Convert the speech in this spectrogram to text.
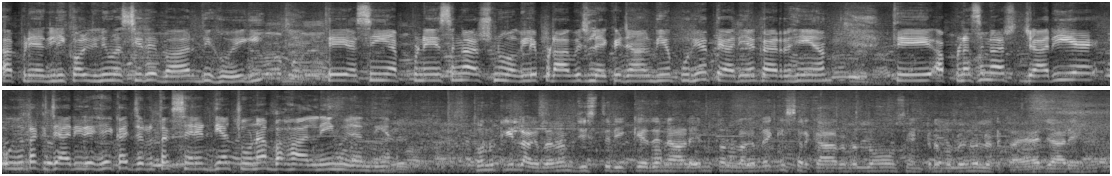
ਆਪਣੀ ਅਗਲੀ ਕਾਲ ਯੂਨੀਵਰਸਿਟੀ ਦੇ ਬਾਹਰ ਦੀ ਹੋਏਗੀ। ਤੇ ਅਸੀਂ ਆਪਣੇ ਸੰਘਰਸ਼ ਨੂੰ ਅਗਲੇ ਪੜਾਅ ਵਿੱਚ ਲੈ ਕੇ ਜਾਣ ਦੀਆਂ ਪੂਰੀਆਂ ਤਿਆਰੀਆਂ ਕਰ ਰਹੇ ਹਾਂ। ਤੇ ਆਪਣਾ ਸੰਘਰਸ਼ ਜਾਰੀ ਹੈ ਉਦੋਂ ਤੱਕ ਜਾਰੀ ਰਹੇਗਾ ਜਦੋਂ ਤੱਕ ਸੈਨੇਟ ਦੀਆਂ ਚੋਣਾਂ ਬਹਾਲ ਨਹੀਂ ਹੋ ਜਾਂਦੀਆਂ। ਤੁਹਾਨੂੰ ਕੀ ਲੱਗਦਾ ਮੈਮ ਜਿਸ ਤਰੀਕੇ ਦੇ ਨਾਲ ਇਹਨੂੰ ਤੁਹਾਨੂੰ ਲੱਗਦਾ ਕਿ ਸਰਕਾਰ ਵੱਲੋਂ ਸੈਂਟਰ ਵੱਲੋਂ ਇਹਨੂੰ ਲਟਕਾਇਆ ਜਾ ਰਿਹਾ ਹੈ?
